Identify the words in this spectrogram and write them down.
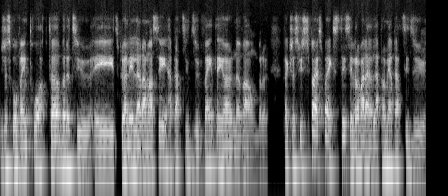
jusqu'au 23 octobre. Tu, et tu peux aller la ramasser à partir du 21 novembre. Fait que je suis super, super excité. C'est vraiment la, la première partie du,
